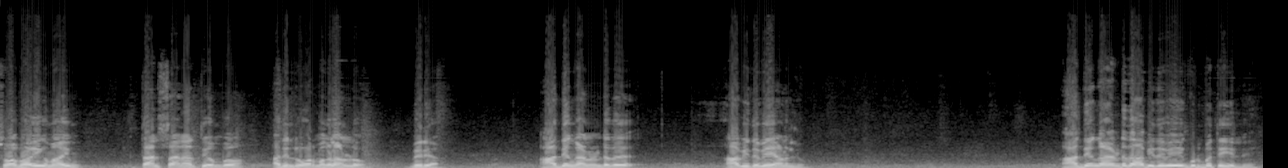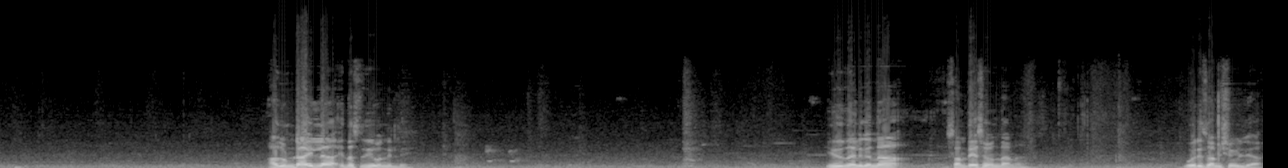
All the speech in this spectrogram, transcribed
സ്വാഭാവികമായും താൻ സ്ഥാനാർത്ഥിയാകുമ്പോൾ അതിന്റെ ഓർമ്മകളാണല്ലോ വരിക. ആദ്യം കാണേണ്ടത് ആ വിധവയാണല്ലോ. ആദ്യം കാണേണ്ടത് ആ വിധവയും കുടുംബത്തെയല്ലേ? അതുണ്ടായില്ല എന്ന സ്ഥിതി വന്നില്ലേ? ഇത് നൽകുന്ന സന്ദേശം എന്താണ്? ഒരു സംശയമില്ല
